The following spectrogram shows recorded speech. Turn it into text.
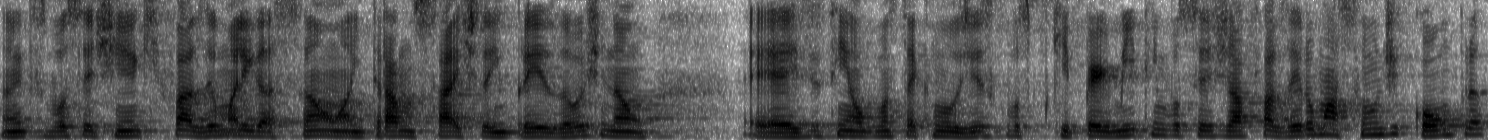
Antes você tinha que fazer uma ligação, entrar no site da empresa. Hoje não. É, existem algumas tecnologias que, você, que, permitem você já fazer uma ação de compra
